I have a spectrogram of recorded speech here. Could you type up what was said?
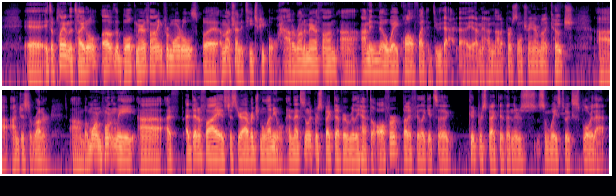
Uh, it's a play on the title of the book, Marathoning for Mortals, but I'm not trying to teach people how to run a marathon. Uh, I'm in no way qualified to do that. I, I mean, I'm not a personal trainer, I'm not a coach. Uh, I'm just a runner. Um, but more importantly, uh, I identify as just your average millennial, and that's the only perspective I really have to offer. But I feel like it's a good perspective, and there's some ways to explore that.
